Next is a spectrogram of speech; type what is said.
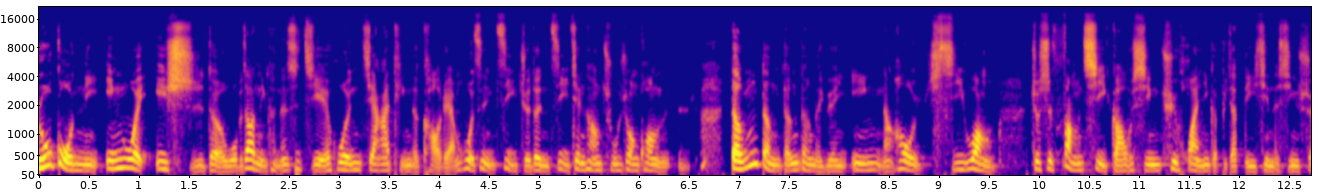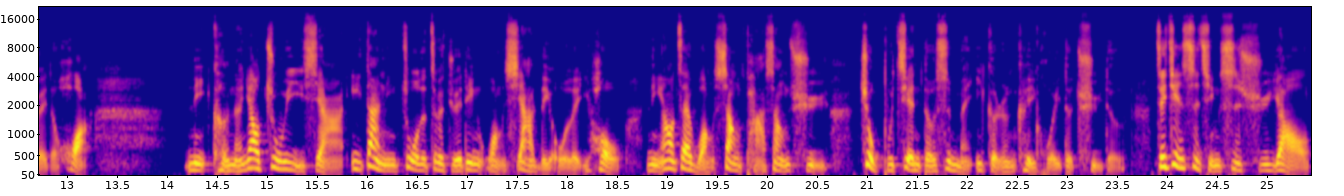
如果你因为一时的，我不知道你可能是结婚家庭的考量，或者是你自己觉得你自己健康出状况等等等等的原因，然后希望就是放弃高薪去换一个比较低薪的薪水的话。你可能要注意一下，一旦你做的这个决定往下流了以后，你要再往上爬上去，就不见得是每一个人可以回得去的。这件事情是需要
